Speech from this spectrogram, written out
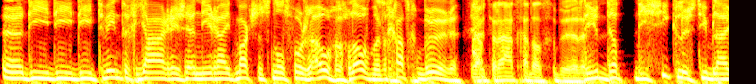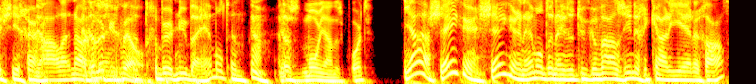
eh, die, die, die 20 jaar is... en die rijdt Max het snot voor zijn ogen. Geloof me, dat gaat gebeuren. Uiteraard gaat dat gebeuren. Die, dat, die cyclus die blijft zich herhalen. nou, gelukkig dat, wel. Dat gebeurt nu bij Hamilton. Ja, en dat is het mooie aan de sport. Ja, zeker, zeker. En Hamilton heeft natuurlijk een waanzinnige carrière gehad.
